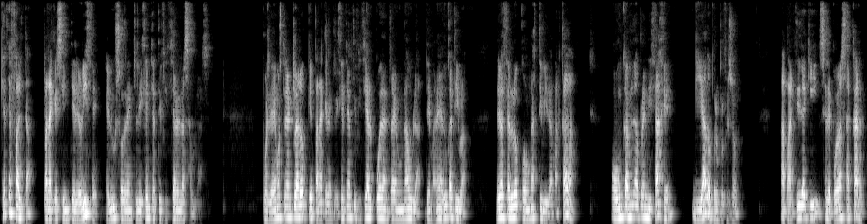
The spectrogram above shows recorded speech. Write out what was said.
¿Qué hace falta para que se interiorice el uso de la inteligencia artificial en las aulas? Pues debemos tener claro que para que la inteligencia artificial pueda entrar en un aula de manera educativa, debe hacerlo con una actividad marcada o un camino de aprendizaje guiado por un profesor. A partir de aquí se le podrá sacar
